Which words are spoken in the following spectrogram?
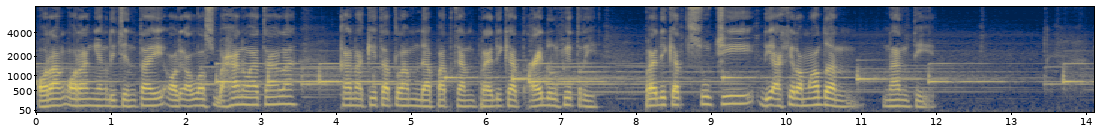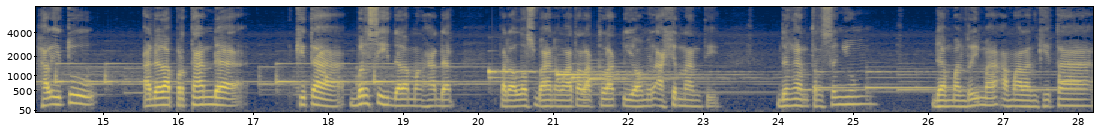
orang-orang yang dicintai oleh Allah Subhanahu wa taala karena kita telah mendapatkan predikat Idul Fitri, predikat suci di akhir Ramadan nanti. Hal itu adalah pertanda kita bersih dalam menghadap pada Allah Subhanahu wa taala kelak di yaumil akhir nanti dengan tersenyum dan menerima amalan kita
